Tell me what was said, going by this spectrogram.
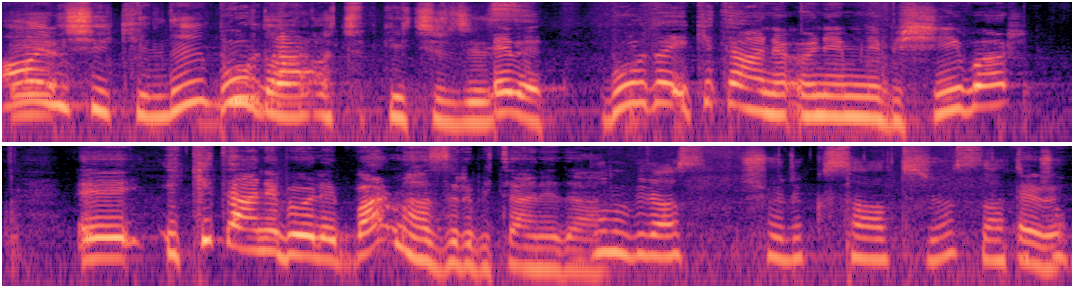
Aynı Ee, şekilde burada- buradan açıp geçireceğiz. evet burada iki tane önemli bir şey var. Ee, iki tane böyle var mı hazırı bir tane daha? Bunu biraz şöyle kısaltacağız. Zaten Evet. çok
